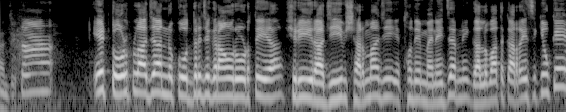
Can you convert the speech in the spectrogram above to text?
ਹਾਂਜੀ। ਤਾਂ ਇਹ toll plaza Nakodar Jagraon road ਤੇ ਆ। ਸ਼੍ਰੀ ਰਾਜੀਵ ਸ਼ਰਮਾ ਜੀ ਇੱਥੋਂ ਦੇ ਮੈਨੇਜਰ ਨੇ ਗੱਲਬਾਤ ਕਰ ਰਹੇ ਸੀ ਕਿਉਂਕਿ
